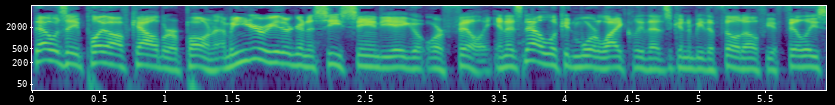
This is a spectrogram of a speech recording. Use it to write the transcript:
that was a playoff caliber opponent. I mean, you're either going to see San Diego or Philly, and it's now looking more likely that it's going to be the Philadelphia Phillies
